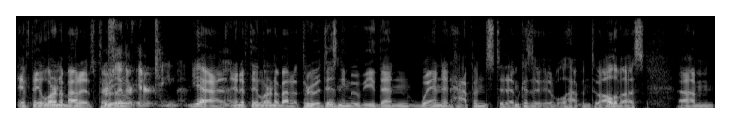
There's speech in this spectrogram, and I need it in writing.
if they learn about it especially through their entertainment. yeah, and- Yeah. and if they learn about it through a Disney movie, then when it happens to them, because it, it will happen to all of us, um,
